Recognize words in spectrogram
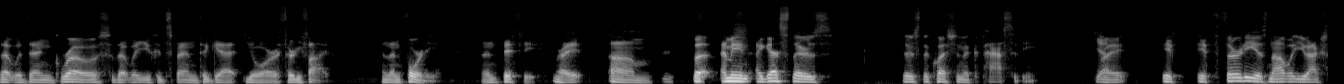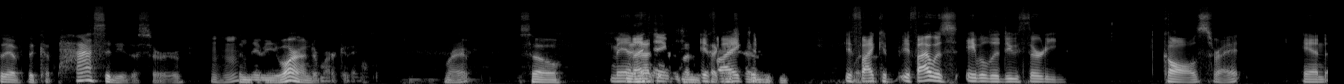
that would then grow so that way you could spend to get your 35 and then 40 and then 50, right? Um, but I mean, I guess there's there's the question of capacity, Yeah. right? If if 30 is not what you actually have the capacity to serve, Mm-hmm. then maybe you are under marketing, right? So Man, I think if I could if. I could if I was able to do 30 calls, right? And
